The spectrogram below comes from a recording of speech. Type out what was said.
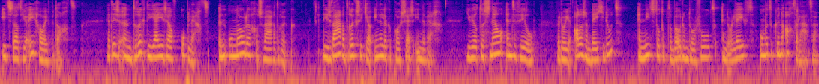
Iets dat je ego heeft bedacht. Het is een druk die jij jezelf oplegt. Een onnodig zware druk. Die zware druk zit jouw innerlijke proces in de weg. Je wilt te snel en te veel, waardoor je alles een beetje doet en niets tot op de bodem doorvoelt en doorleeft om het te kunnen achterlaten,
